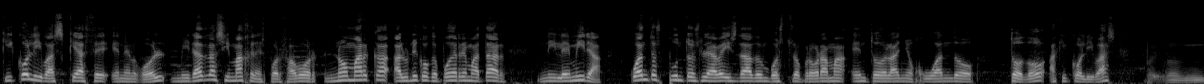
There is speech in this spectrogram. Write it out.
Kiko Olivas, ¿qué hace en el gol? Mirad las imágenes, por favor. No marca al único que puede rematar, ni le mira. ¿Cuántos puntos le habéis dado en vuestro programa en todo el año jugando todo a Kiko? Pues, mm,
